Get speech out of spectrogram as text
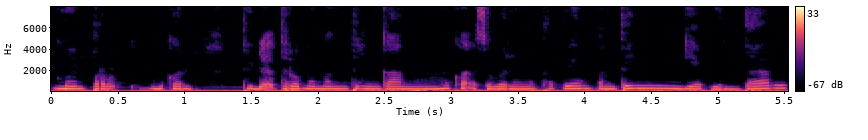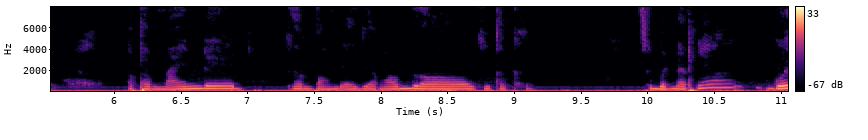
memper bukan tidak terlalu mementingkan muka sebenarnya. Tapi yang penting dia pintar open minded gampang diajak ngobrol gitu kan. Sebenarnya gue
